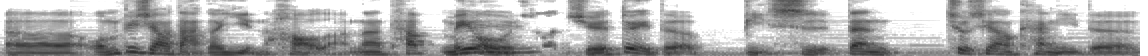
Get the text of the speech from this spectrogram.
呃，我们必须要打个引号了。那它没有说绝对的鄙视，嗯，但就是要看你的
